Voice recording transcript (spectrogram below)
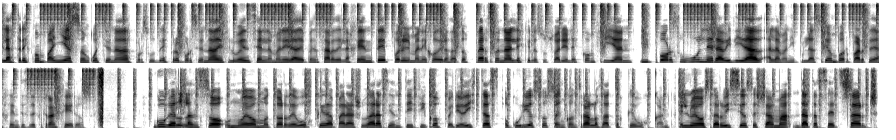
Las tres compañías son cuestionadas por su desproporcionada influencia en la manera de pensar de la gente, por el manejo de los datos personales que los usuarios les confían y por su vulnerabilidad a la manipulación por parte de agentes extranjeros. Google lanzó un nuevo motor de búsqueda para ayudar a científicos, periodistas o curiosos a encontrar los datos que buscan. El nuevo servicio se llama Dataset Search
